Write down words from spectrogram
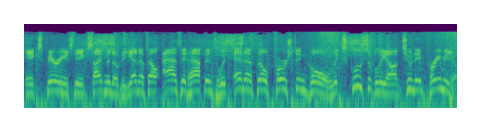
Experience the excitement of the NFL as it happens with NFL First and Goal exclusively on TuneIn Premium.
